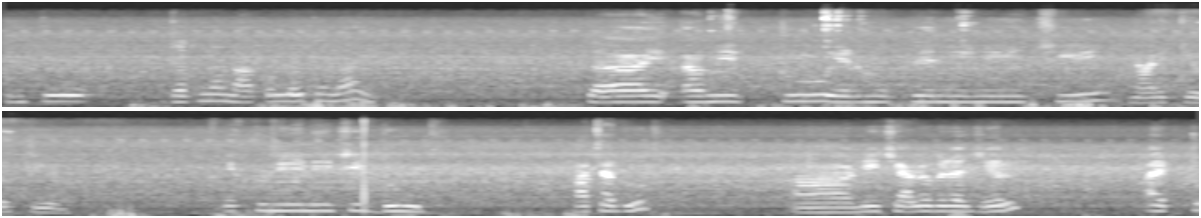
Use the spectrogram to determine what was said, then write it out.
কিন্তু যত্ন না করলেও তো নাই। তাই আমি একটু এর মধ্যে নিয়ে নিয়েছি নারিকেল তেল। একটু নিয়ে নিয়েছি দুধ, কাঁচা দুধ, আর নিয়েছি অ্যালোভেরা জেল, আর একটু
